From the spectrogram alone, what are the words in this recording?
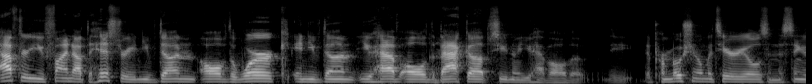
after you find out the history and you've done all of the work and you've done, you have all the backups. You know, you have all the the, the promotional materials and this thing.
